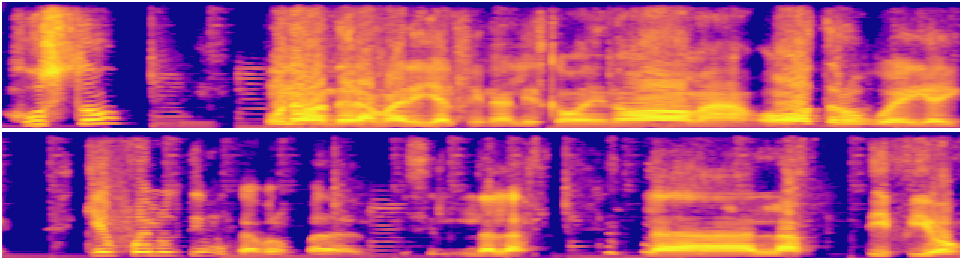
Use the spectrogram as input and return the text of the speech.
justo una bandera amarilla al final. Y es como de, no, ma, otro güey ahí. ¿Quién fue el último cabrón para decir la la la, la tifió?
